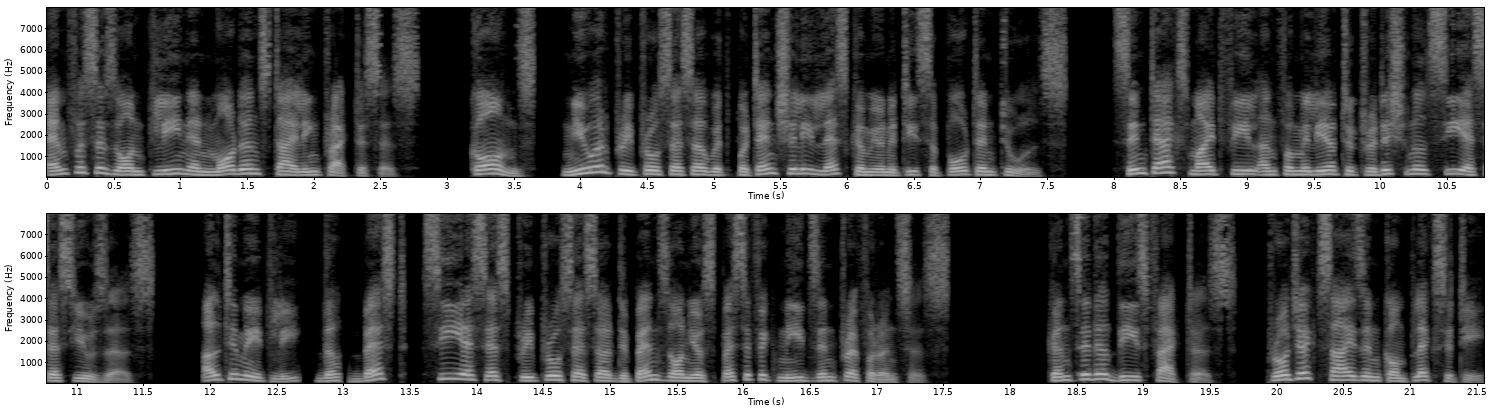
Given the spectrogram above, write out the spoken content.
Emphasis on clean and modern styling practices. Cons. Newer preprocessor with potentially less community support and tools. Syntax might feel unfamiliar to traditional CSS users. Ultimately, the best CSS preprocessor depends on your specific needs and preferences. Consider these factors. Project size and complexity.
